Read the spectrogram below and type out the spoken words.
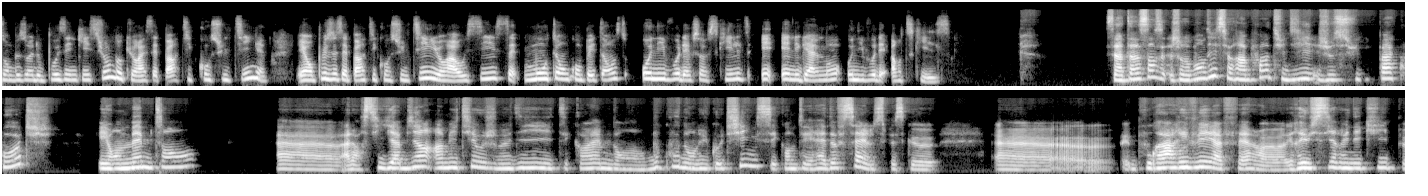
ont besoin de poser une question. Donc, il y aura cette partie consulting. Et en plus de cette partie consulting, il y aura aussi cette montée en compétences au niveau des soft skills et également au niveau des hard skills. C'est intéressant. Je rebondis sur un point. Tu dis, je ne suis pas coach et en même temps, euh, alors s'il y a bien un métier où je me dis, tu es quand même beaucoup dans du coaching, c'est quand tu es head of sales parce que euh, pour arriver à faire euh, réussir une équipe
